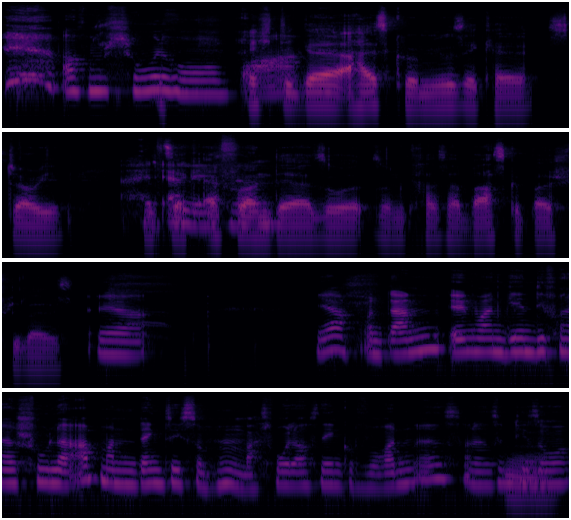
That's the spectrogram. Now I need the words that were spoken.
Auf dem Schulhof. Boah. Richtige Highschool-Musical-Story. Halt Mit Zac ehrlich, Efron, ne? der so, so ein krasser Basketballspieler ist. Ja. Ja, und dann irgendwann gehen die von der Schule ab. Man denkt sich so, hm, was wohl aus denen geworden ist. Und dann sind die so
